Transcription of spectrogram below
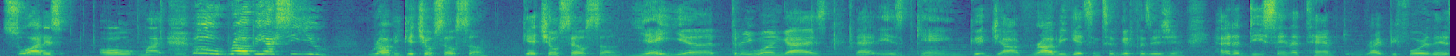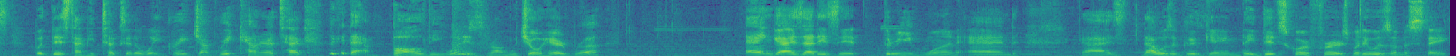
Suarez, oh my. Oh, Robbie, I see you. Robbie, get yourself some. Get yourself some. Yeah, yeah. 3-1, guys. That is game. Good job. Robbie gets into a good position. Had a decent attempt right before this, but this time he tucks it away. Great job. Great counter attack. Look at that baldy. What is wrong with your hair, bruh? And guys, that is it. 3-1 and Guys, that was a good game. They did score first, but it was a mistake.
